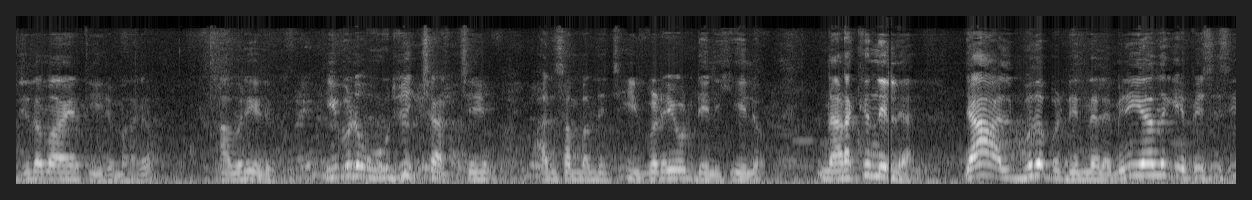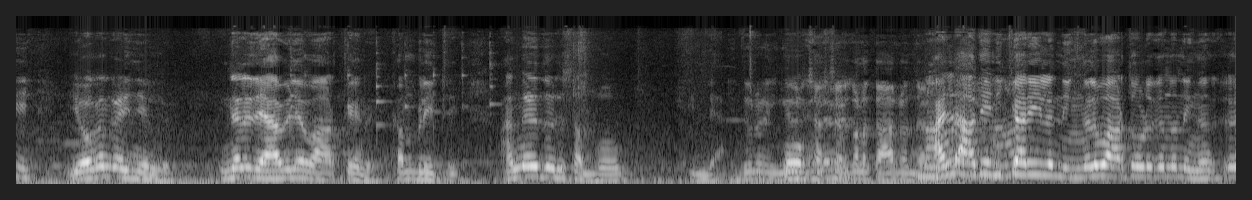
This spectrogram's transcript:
ഉചിതമായ തീരുമാനം അവരെടുക്കും ഇവിടെ ഒരു ചർച്ചയും അത് സംബന്ധിച്ച് ഇവിടെയോ ഡൽഹിയിലോ നടക്കുന്നില്ല. ഞാൻ അത്ഭുതപ്പെട്ടു ഇന്നലെ. പിന്നെ ഞാൻ കെ പി സി സി യോഗം കഴിഞ്ഞല്ലോ. ഇന്നലെ രാവിലെ വാർത്തയാണ് കംപ്ലീറ്റ്. അങ്ങനത്തെ ഒരു സംഭവം ഇല്ല. അല്ല അത് എനിക്കറിയില്ല. നിങ്ങൾ വാർത്ത കൊടുക്കുന്ന നിങ്ങൾക്ക്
